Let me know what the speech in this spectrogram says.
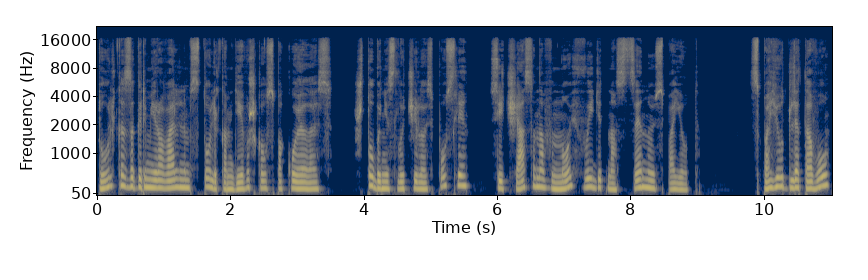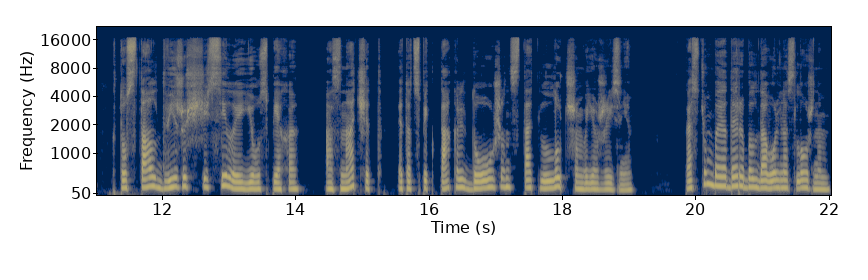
Только за гримировальным столиком девушка успокоилась. Что бы ни случилось после, сейчас она вновь выйдет на сцену и споет. Споет для того, кто стал движущей силой ее успеха, а значит, этот спектакль должен стать лучшим в ее жизни. Костюм Баядеры был довольно сложным.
